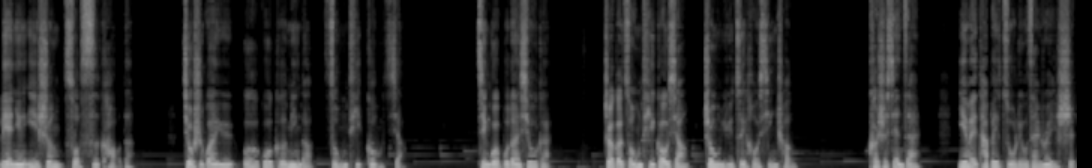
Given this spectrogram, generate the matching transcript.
列宁一生所思考的。就是关于俄国革命的总体构想，经过不断修改，这个总体构想终于最后形成。可是现在，因为他被阻留在瑞士，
